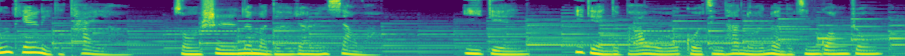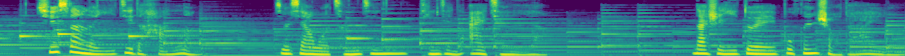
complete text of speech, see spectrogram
冬天里的太阳，总是那么的让人向往，一点一点的把我裹进它暖暖的金光中，驱散了一季的寒冷，就像我曾经听见的爱情一样。那是一对不分手的爱人，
